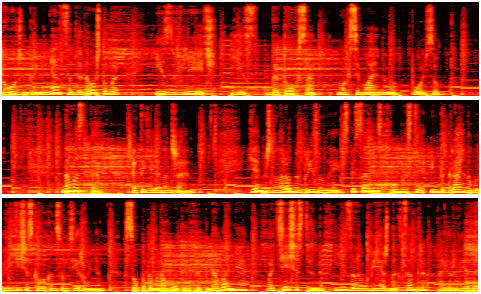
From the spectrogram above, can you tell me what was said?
должен применяться для того, чтобы извлечь из детокса максимальную пользу. Намасте! Это Елена Джайн. Я международно признанный специалист в области интегрального ведического консультирования с опытом работы и преподавания в отечественных и зарубежных центрах аюрведы,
